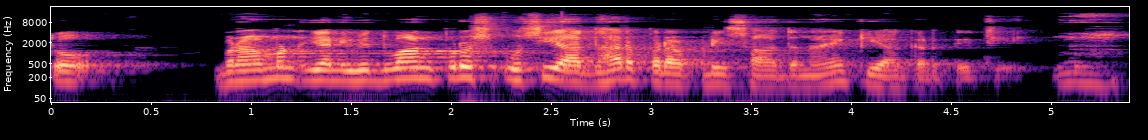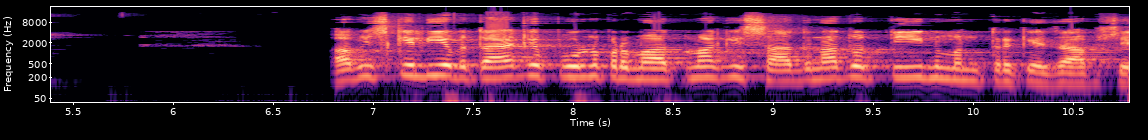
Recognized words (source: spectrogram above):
तो ब्राह्मण यानी विद्वान पुरुष उसी आधार पर अपनी साधनाएँ किया करते थे। अब इसके लिए बताया कि पूर्ण परमात्मा की साधना तो तीन मंत्र के जाप से,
